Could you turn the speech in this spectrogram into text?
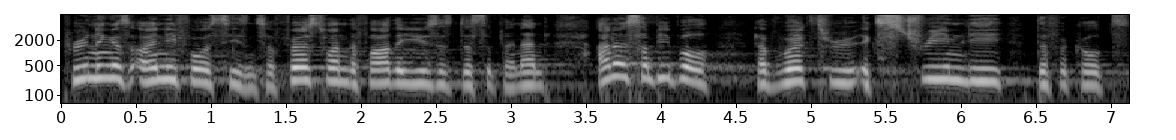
Pruning is only for a season. So, first one, the Father uses discipline. And I know some people have worked through extremely difficult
